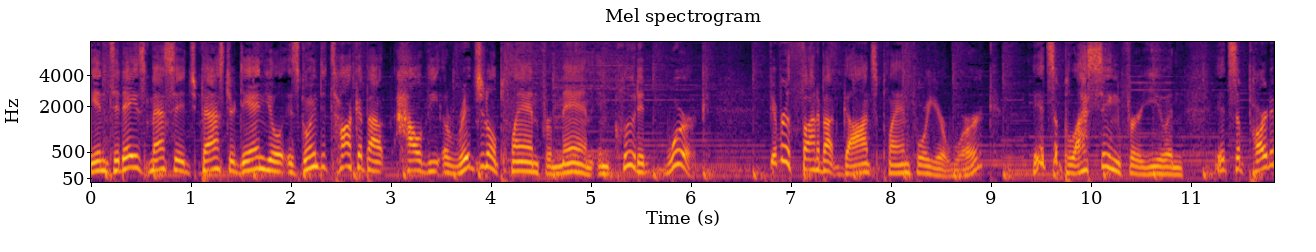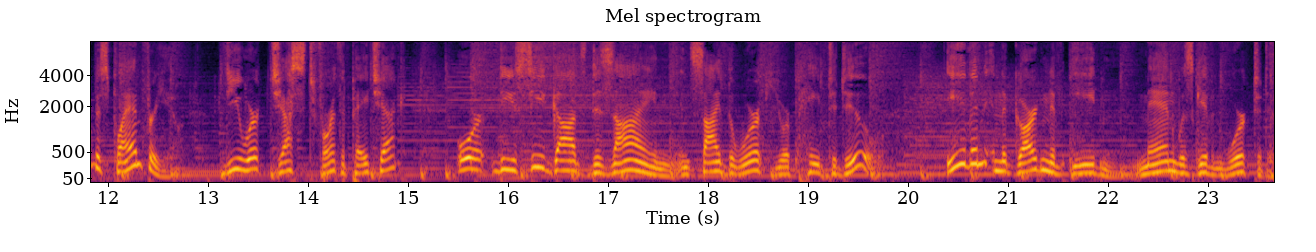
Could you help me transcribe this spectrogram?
In today's message, Pastor Daniel is going to talk about how the original plan for man included work. Have you ever thought about God's plan for your work? It's a blessing for you and it's a part of His plan for you. Do you work just for the paycheck? Or do you see God's design inside the work you're paid to do? Even in the Garden of Eden, man was given work to do.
